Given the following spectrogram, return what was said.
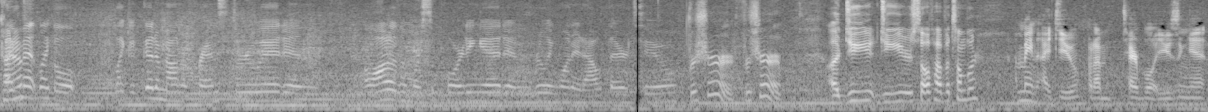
Kind I of? met like a like a good amount of friends through it, and a lot of them were supporting it and really want it out there too. For sure, for sure. Uh, do you do you yourself have a Tumblr? I mean, I do, but I'm terrible at using it.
